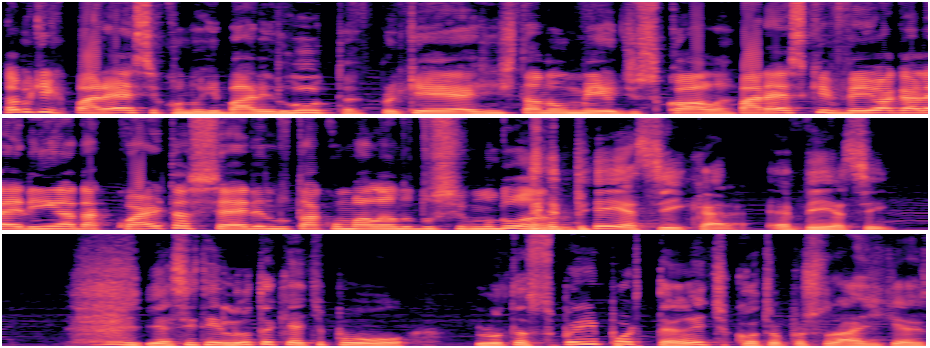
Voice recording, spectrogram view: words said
Sabe o que, que parece quando o Hibari luta? Porque a gente tá no meio de escola. Parece que veio a galerinha da quarta série lutar com o malandro do segundo É ano. bem assim, cara. É bem assim. E assim tem luta que é tipo, luta super importante contra um personagem que é-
